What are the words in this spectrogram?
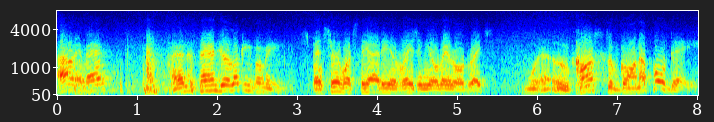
Howdy, man. I understand you're looking for me. Spencer, what's the idea of raising your railroad rates? Well, costs have gone up all day.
